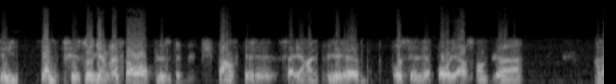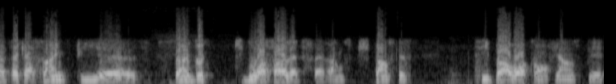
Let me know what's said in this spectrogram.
c'est sûr qu'il aimerait ça avoir plus de buts. Puis, je pense que ça lui a enlevé euh, beaucoup ses épaules hier, son but en, en, attaque à 5. Puis, euh, c'est un but qui doit faire la différence. Puis, je pense que s'il peut avoir confiance et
